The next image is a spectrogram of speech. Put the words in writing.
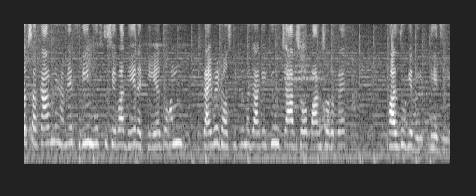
जब सरकार ने हमें फ्री मुफ़्त सेवा दे रखी है तो हम प्राइवेट हॉस्पिटल में जाके क्यों चार सौ, पाँच सौ रुपये फालतू के भेजिए?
